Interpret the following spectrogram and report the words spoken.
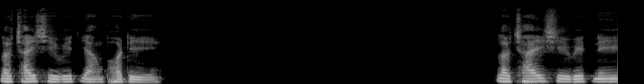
เราใช้ชีวิตอย่างพอดี เราใช้ชีวิตนี้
